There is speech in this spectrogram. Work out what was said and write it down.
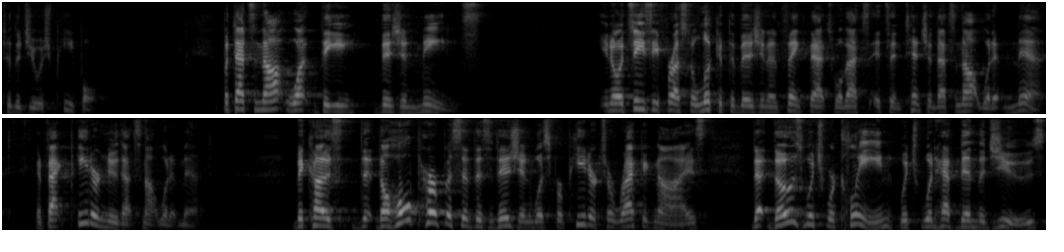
to the Jewish people. But that's not what the vision means. You know, it's easy for us to look at the vision and think that's, well, that's its intention. That's not what it meant. In fact, Peter knew that's not what it meant. Because the, the whole purpose of this vision was for Peter to recognize that those which were clean, which would have been the Jews,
